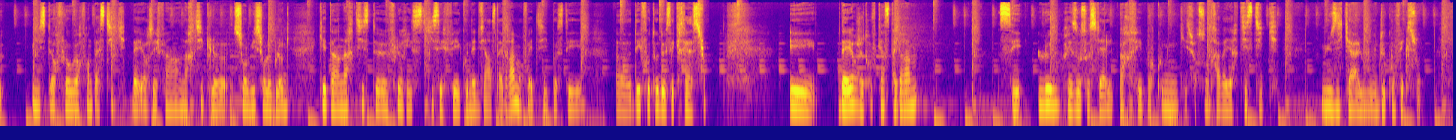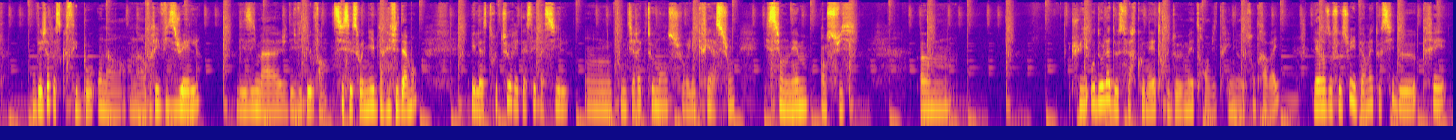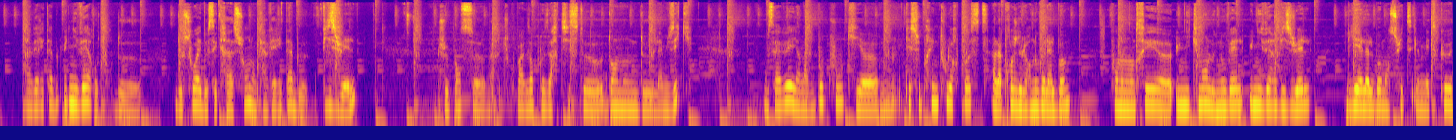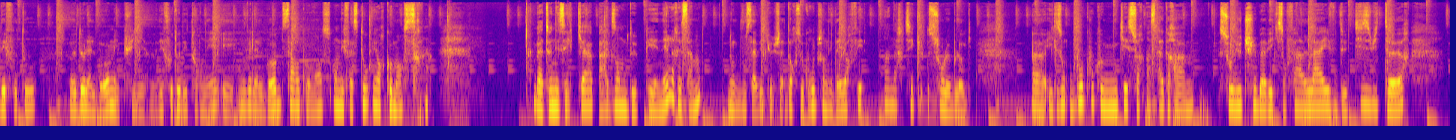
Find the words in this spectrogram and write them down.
Mr. Flower Fantastic. D'ailleurs, j'ai fait un article sur lui sur le blog, qui est un artiste fleuriste qui s'est fait connaître via Instagram. En fait, il postait euh, des photos de ses créations. Et d'ailleurs, je trouve qu'Instagram, c'est le réseau social parfait pour communiquer sur son travail artistique, musical ou de confection. Déjà parce que c'est beau, on a un vrai visuel des images, des vidéos, enfin si c'est soigné bien évidemment. Et la structure est assez facile. On tombe directement sur les créations et si on aime, on suit. Euh, puis au-delà de se faire connaître ou de mettre en vitrine son travail, les réseaux sociaux ils permettent aussi de créer un véritable univers autour de, de soi et de ses créations, donc un véritable visuel je pense euh, bah, du coup par exemple aux artistes euh, dans le monde de la musique. Vous savez, il y en a beaucoup qui, euh, qui suppriment tous leurs posts à l'approche de leur nouvel album pour nous montrer uniquement le nouvel univers visuel lié à l'album ensuite. Ils mettent que des photos de l'album et puis des photos des tournées et nouvel album, ça recommence, on efface tout et on recommence. bah tenez, c'est le cas par exemple de PNL récemment donc vous savez que j'adore ce groupe, j'en ai d'ailleurs fait un article sur le blog. Euh, ils ont beaucoup communiqué sur Instagram, sur YouTube avec, ils ont fait un live de 18 heures.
